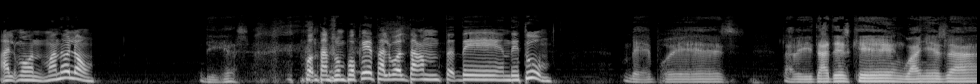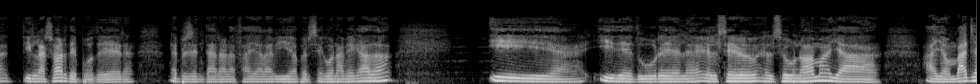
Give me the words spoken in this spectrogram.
Al món. Manolo, Digues. conta'ns un poquet al voltant de, de tu. Bé, pues, la veritat és que enguany és la, tinc la sort de poder representar a la Falla la Via per segona vegada i, eh, i de dur el, el, seu, el seu nom allà, allà on vaig.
